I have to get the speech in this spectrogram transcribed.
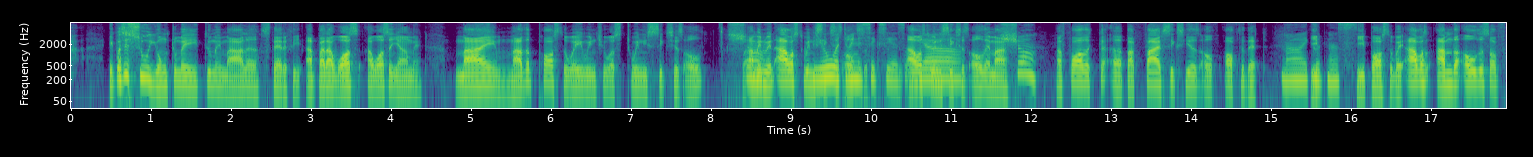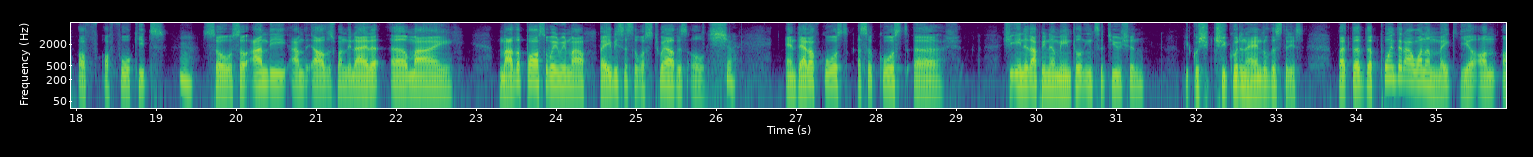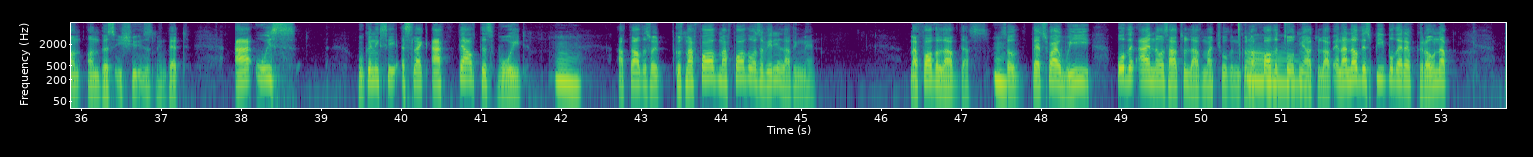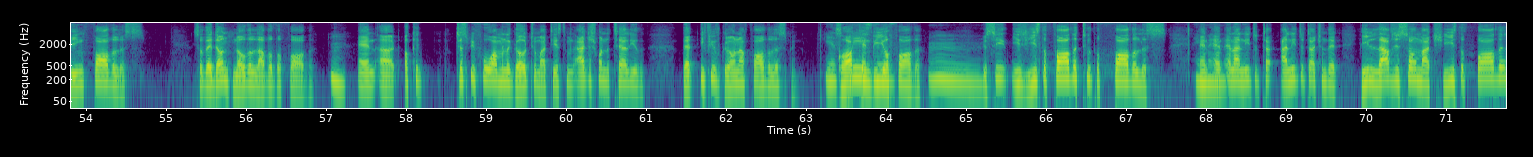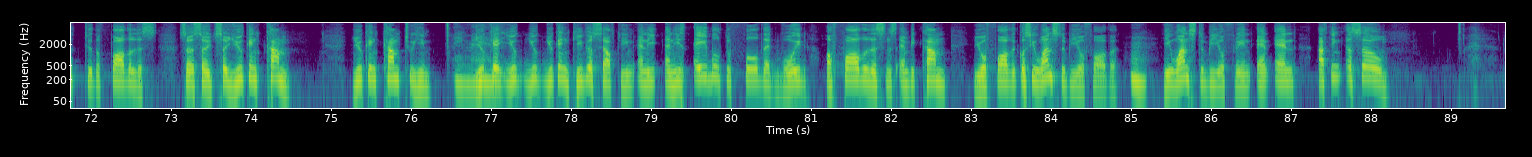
ek was so jonk toe my toe my maale sterf nie, uh, but I was I was a young man. My mother passed away when she was 26 years old. Sure. I mean, when I was 26 You were years old. 26 years I was old, 26 years old, and my Sure. my father uh, about five six years old after that. My He- goodness. He passed away. I was I'm the oldest of of, of four kids. So so I'm the I'm the eldest one. Then I had uh, my mother passed away when my baby sister was 12 years old, Sure. and that of course also caused uh, she ended up in a mental institution because she, she couldn't handle the stress. But the, the point that I want to make here on, on, on this issue is man, that I always, who can I say, it's like I felt this void. Hmm. I felt this void because my father, my father was a very loving man. My father loved us. Hmm. So that's why we, all that I know is how to love my children because my father taught me oh. how to love. And I know there's people that have grown up being fatherless. So they don't know the love of the father. Hmm. And, uh, okay, just before I'm going to go to my testimony, I just want to tell you that if you've grown up fatherless, man, Yes, God can be do. your father. You see, he's, he's the father to the fatherless. And, Amen. and and I need to tou- I need to touch on that. He loves you so much. He's the father to the fatherless. So so so you can come, you can come to him. Amen. You can you you you can give yourself to him, and he and he's able to fill that void of fatherlessness and become your father because he wants to be your father. He wants to be your friend. And and I think uh, so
